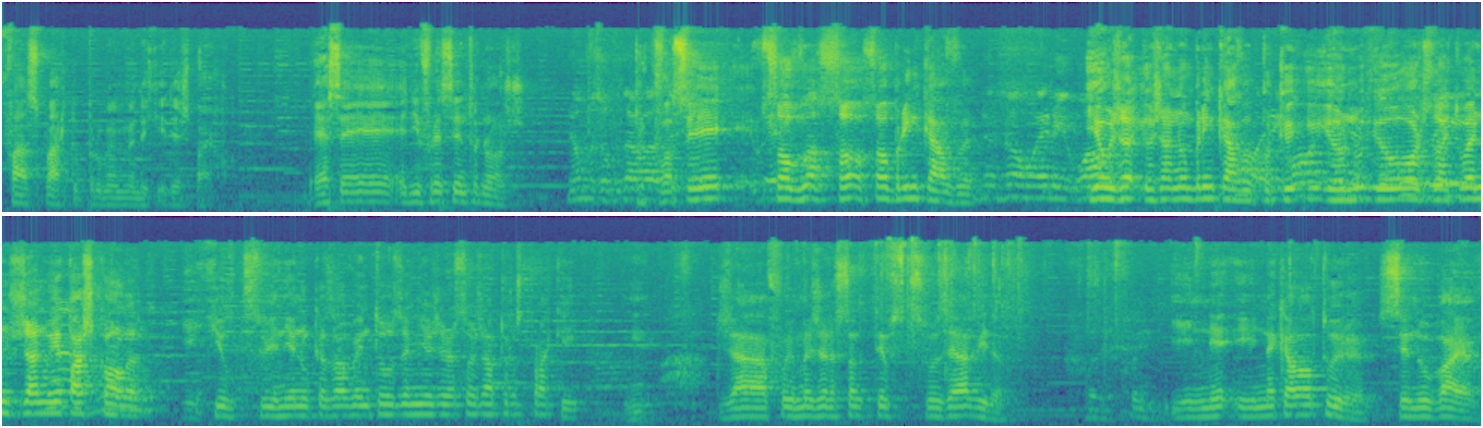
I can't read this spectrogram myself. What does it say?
Faço parte do problema daqui deste bairro. Essa é a diferença entre nós. Não, mas porque você só, só, só, brincava. Não, não, era igual. Eu já, eu já não brincava, não, porque igual, eu, eu, eu aos 18 anos já não ia para a escola. E aquilo que se vendia no casal ventoso, a minha geração já trouxe para aqui. Já foi uma geração que teve -se de se fazer à vida. Foi, foi. E, ne, e, naquela altura, sendo o bairro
